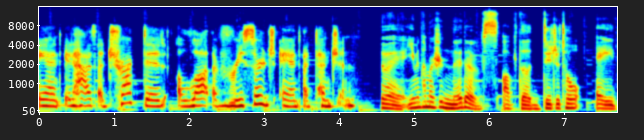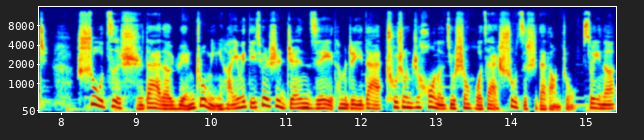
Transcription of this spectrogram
and it has attracted a lot of research and attention. 对，因为他们是 natives of the digital age，数字时代的原住民哈。因为的确是 Gen Z，他们这一代出生之后呢，就生活在数字时代当中，所以呢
